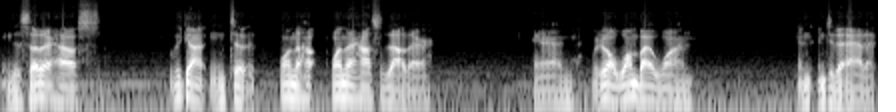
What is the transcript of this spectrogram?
in this other house. We got into one of the one of the houses out there, and we go one by one in, into the attic.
